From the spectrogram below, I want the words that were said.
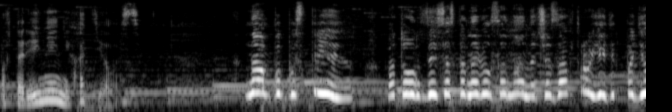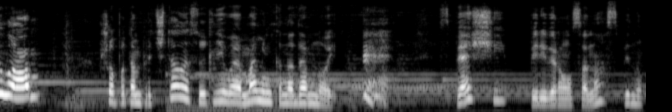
Повторения не хотелось. «Нам побыстрее, а то он здесь остановился на ночь, а завтра уедет по делам!» Шепотом причитала суетливая маменька надо мной. Спящий перевернулся на спину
